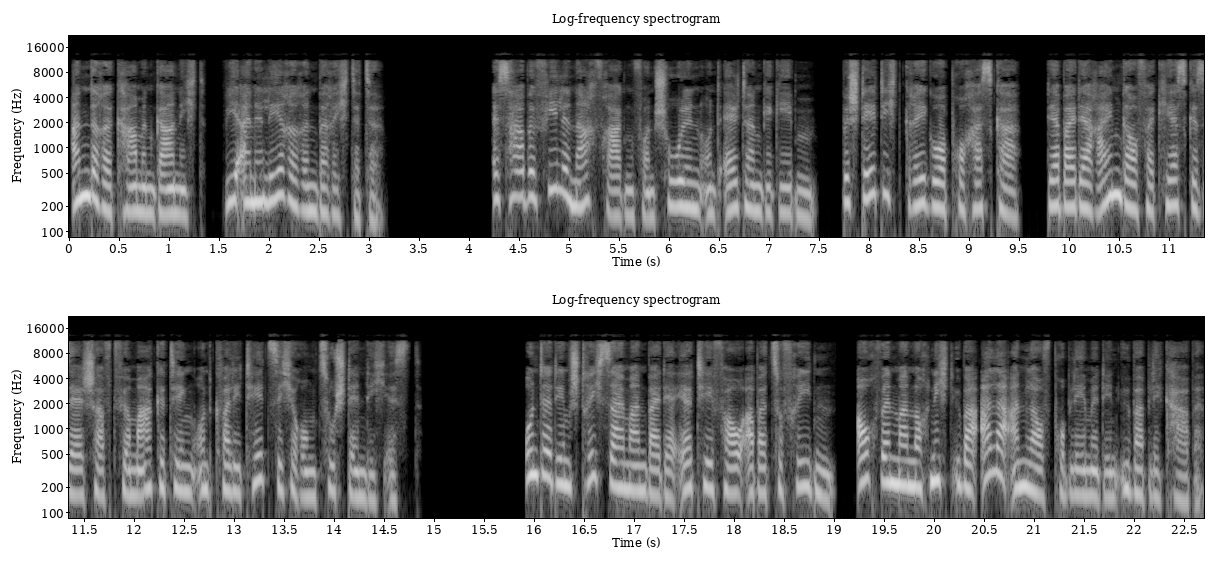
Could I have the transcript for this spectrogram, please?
andere kamen gar nicht, wie eine Lehrerin berichtete. Es habe viele Nachfragen von Schulen und Eltern gegeben, bestätigt Gregor Prochaska, der bei der Rheingau Verkehrsgesellschaft für Marketing und Qualitätssicherung zuständig ist. Unter dem Strich sei man bei der RTV aber zufrieden, auch wenn man noch nicht über alle Anlaufprobleme den Überblick habe.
